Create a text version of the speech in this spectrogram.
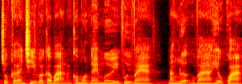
Chúc các anh chị và các bạn có một ngày mới vui vẻ, năng lượng và hiệu quả.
